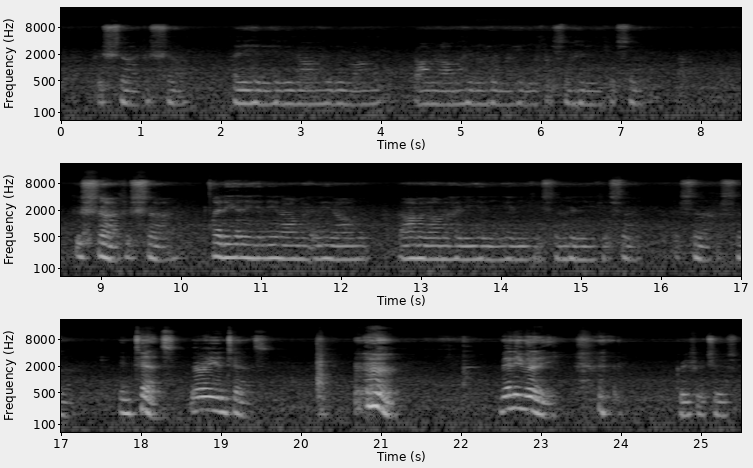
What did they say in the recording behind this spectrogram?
Krishna Krishna Hare Hare Hare Rama Hare Rama Rama Rama Hare Hare Hare Krishna Hare Krishna Krishna Krishna Hare Hare Hare Rama Hare Rama Rama Rama Hare Hare Hare Krishna Hare Krishna Krishna Krishna Intense, very intense. very, very. Great features.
